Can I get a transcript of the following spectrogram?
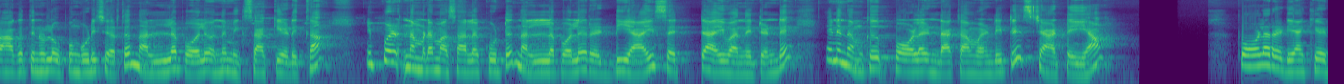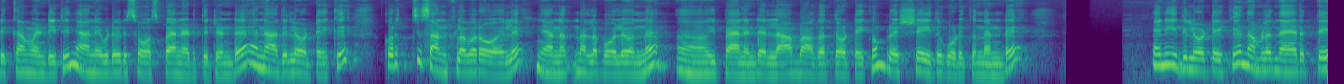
പാകത്തിനുള്ള ഉപ്പും കൂടി ചേർത്ത് നല്ലപോലെ ഒന്ന് മിക്സ് ആക്കി എടുക്കാം. ഇപ്പോൾ നമ്മുടെ മസാലക്കൂട്ട് നല്ലപോലെ റെഡിയായി സെറ്റായി വന്നിട്ടുണ്ട്. ഇനി നമുക്ക് പോള ഉണ്ടാക്കാൻ വേണ്ടിയിട്ട് സ്റ്റാർട്ട് ചെയ്യാം. പോള റെഡിയാക്കി എടുക്കാൻ വേണ്ടിയിട്ട് ഞാനിവിടെ ഒരു സോസ് പാൻ എടുത്തിട്ടുണ്ട്. ഞാൻ അതിലോട്ടേക്ക് കുറച്ച് സൺഫ്ലവർ ഓയിൽ ഞാൻ നല്ലപോലെ ഒന്ന് ഈ പാനിന്റെ എല്ലാ ഭാഗത്തോട്ടേക്കും ബ്രഷ് ചെയ്ത് കൊടുക്കുന്നുണ്ട്. ഇനി ഇതിലോട്ടേക്ക് നമ്മൾ നേരത്തെ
